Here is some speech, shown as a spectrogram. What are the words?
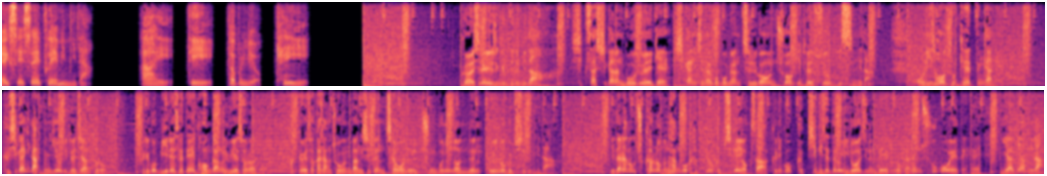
XSFM입니다. I D W K 그 아실의 유승균 PD입니다. 식사 시간은 모두에게 시간이 지나고 보면 즐거운 추억이 될 수 있습니다. 어디서 어떻게 했든 간에 그 시간이 나쁜 기억이 되지 않도록 그리고 미래 세대의 건강을 위해서라도 학교에서 가장 좋은 방식은 재원을 충분히 넣는 의무급식입니다. 이달의 농축칼럼은 한국 학교 급식의 역사 그리고 급식이 제대로 이루어지는 데에 들어가는 수고에 대해 이야기합니다.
